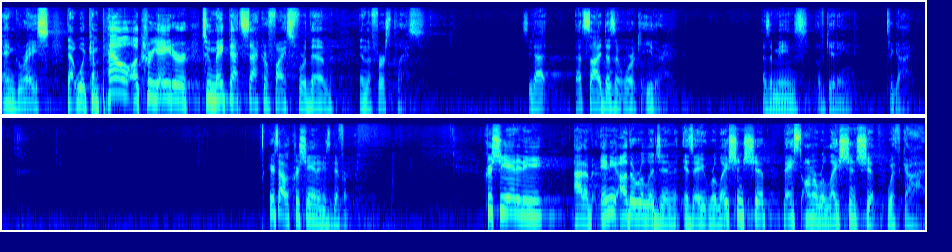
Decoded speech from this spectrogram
and grace that would compel a creator to make that sacrifice for them in the first place. See, that, that side doesn't work either as a means of getting to God. Here's how Christianity is different Christianity, out of any other religion, is a relationship based on a relationship with God,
